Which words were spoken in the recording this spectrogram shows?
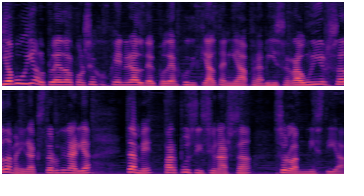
i avui el ple del Consejo General del Poder Judicial tenia previst reunir-se de manera extraordinària també per posicionar-se sobre l'amnistia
